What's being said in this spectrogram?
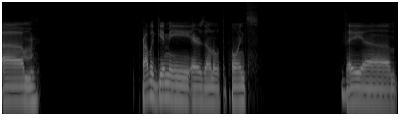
Um, probably give me Arizona with the points. They um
